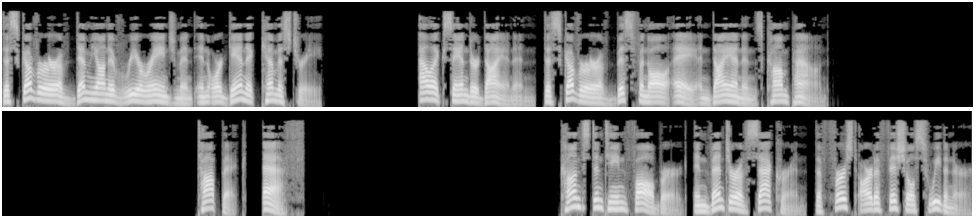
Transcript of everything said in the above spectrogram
discoverer of Demyanov rearrangement in organic chemistry, Alexander Dianin, discoverer of bisphenol A and dianin's compound. Topic F Konstantin Fahlberg, inventor of saccharin, the first artificial sweetener.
